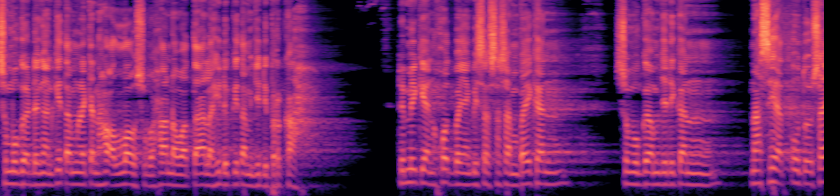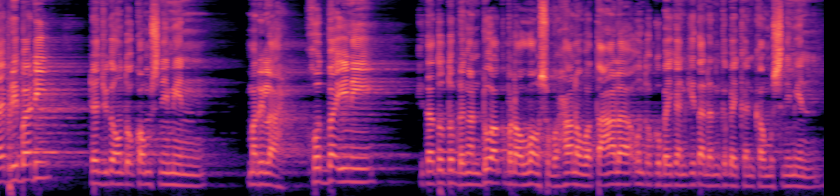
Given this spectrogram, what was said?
Semoga dengan kita menaikkan hak Allah Subhanahu wa taala hidup kita menjadi berkah. Demikian khutbah yang bisa saya sampaikan. Semoga menjadikan nasihat untuk saya pribadi dan juga untuk kaum muslimin. Marilah khutbah ini kita tutup dengan doa kepada Allah Subhanahu wa taala untuk kebaikan kita dan kebaikan kaum muslimin.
